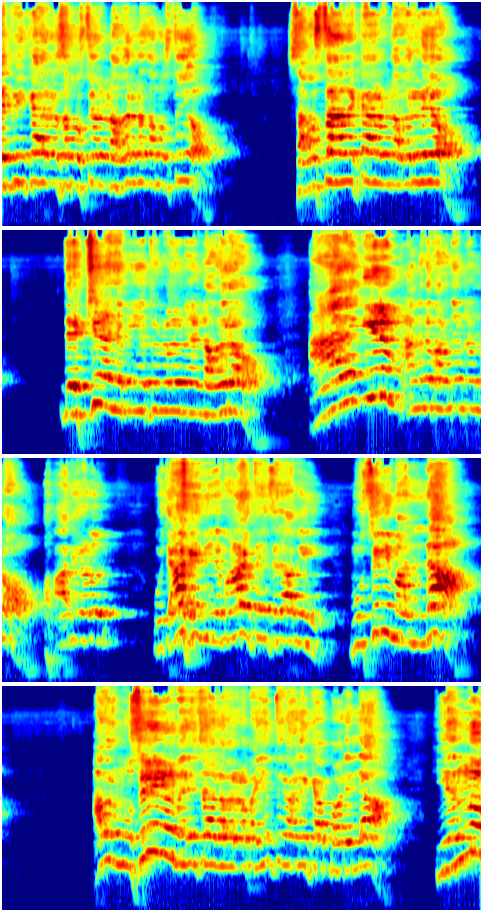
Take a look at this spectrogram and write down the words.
എ പിക്കാരുടെ സമസ്തയുണ്ട്? അവരുടെ സമസ്തയോ? സംസ്ഥാനക്കാരുണ്ട് അവരുടെയോ? ദക്ഷിണ ജമീയത്തുൽ ഉലമയുണ്ട് അവരോ? ആരെങ്കിലും അങ്ങനെ പറഞ്ഞിട്ടുണ്ടോ? ഹാദികൾ മുജാഹിദ് ജമാഅത്ത് ഇസ്ലാമി മുസ്ലിം അല്ല. അവർ മുസ്ലിങ്ങൾ മരിച്ചാൽ അവരുടെ മയ്യത്ത് കാണിക്കാൻ പാടില്ല. എന്ന്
